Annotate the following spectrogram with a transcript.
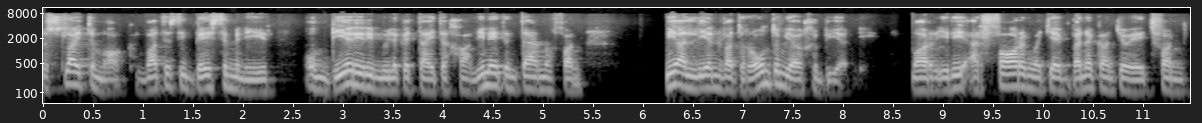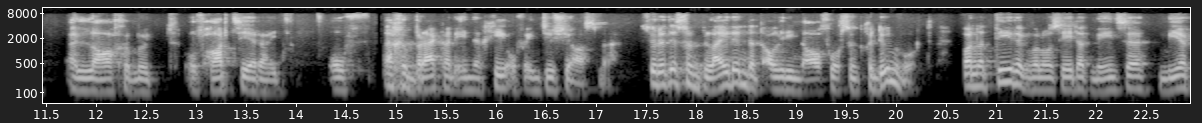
besluit te maak wat is die beste manier om deur hierdie moeilike tyd te gaan, nie net in terme van nie alleen wat rondom jou gebeur nie, maar hierdie ervaring wat jy binnekant jou het van 'n lae gemoed of hartseerheid of 'n gebrek aan energie of entoesiasme. So dit is verblydend dat al hierdie navorsing gedoen word. Want natuurlik wil ons hê dat mense meer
